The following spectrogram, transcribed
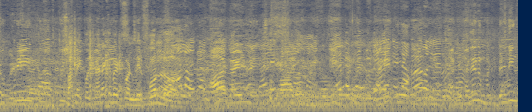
సుప్రీం కోర్టు స్వామి కొంచెం వెనక్కి పెట్టుకోండి మీరు ఫోన్లో. ఆ గైడ్ అదేనమ్మా బిల్డింగ్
